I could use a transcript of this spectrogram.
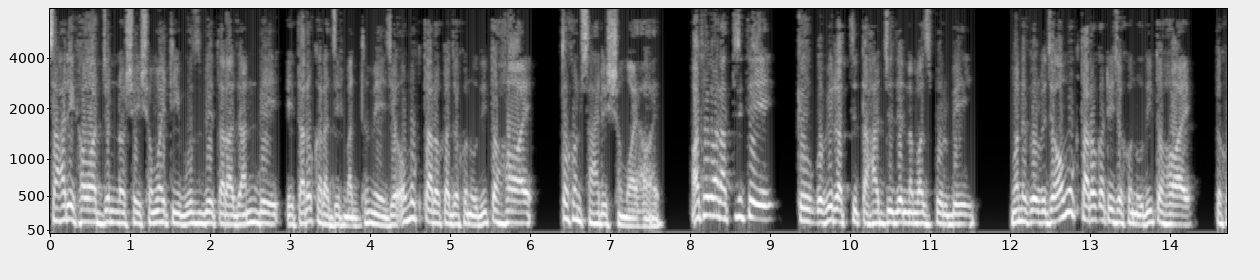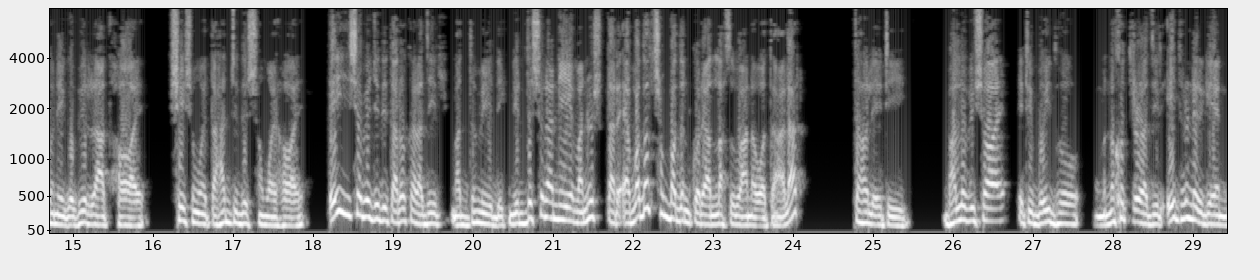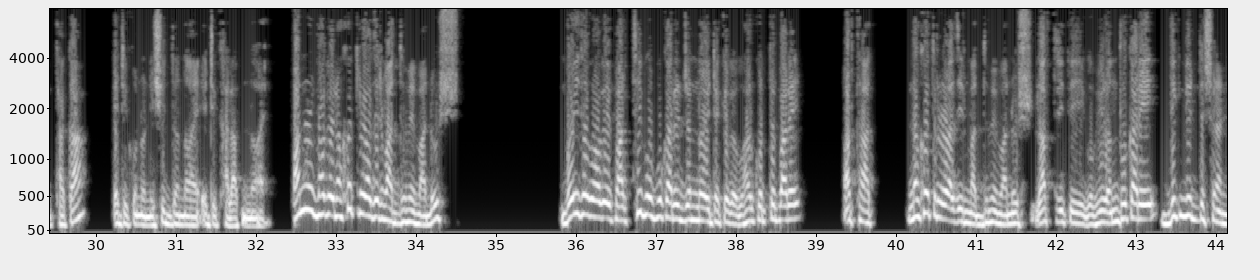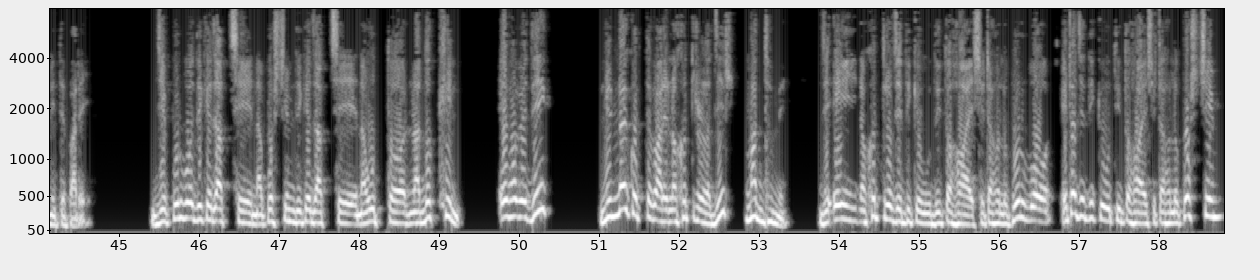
সাহারি খাওয়ার জন্য সেই সময়টি বুঝবে, তারা জানবে এই তারকারাজির মাধ্যমে যে অমুক তারকা যখন উদিত হয়, তখন সাহারির সময় হয়। অথবা রাত্রিতে কেউ গভীর রাত্রে তাহাজুদের নামাজ পড়বে। মনে করবে যে অমুক তারকাটি যখন উদিত হয়, তখন এই গভীর রাত হয়। সেই সময় তাহাজুদের সময় হয়। এই হিসাবে যদি তারকারাজির মাধ্যমে দিক নির্দেশনা নিয়ে মানুষ তার আবাদত সম্পাদন করে আল্লাহ সুবাহ তাহলে এটি ভালো বিষয়, এটি বৈধ। নক্ষত্ররাজির এই ধরনের জ্ঞান থাকা এটি কোনো নিষিদ্ধ নয়, এটি খারাপ নয়। অনুরূপভাবে নক্ষত্ররাজের মাধ্যমে মানুষ বৈধভাবে পার্থিব উপকারের জন্য এটাকে ব্যবহার করতে পারে। অর্থাৎ নক্ষত্ররাজির মাধ্যমে মানুষ রাত্রিতে গভীর অন্ধকারে দিক নির্দেশনা নিতে পারে। যে পূর্ব দিকে যাচ্ছে, না পশ্চিম দিকে যাচ্ছে, না উত্তর, না দক্ষিণ, এভাবে দিক নির্ণয় করতে পারে নক্ষত্ররাজির মাধ্যমে। যে এই নক্ষত্র যেদিকে উদিত হয়, সেটা হলো পূর্ব, এটা যেদিকে উদিত হয়, সেটা হলো পশ্চিম।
